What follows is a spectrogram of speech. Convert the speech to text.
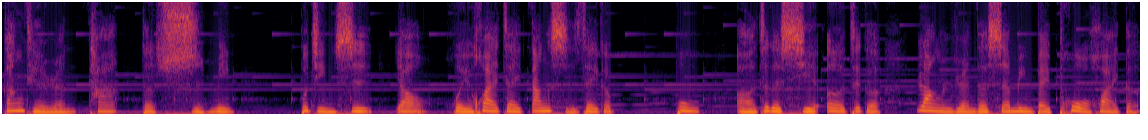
钢铁人他的使命。不仅是要毁坏在当时这个不呃这个邪恶、这个让人的生命被破坏的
